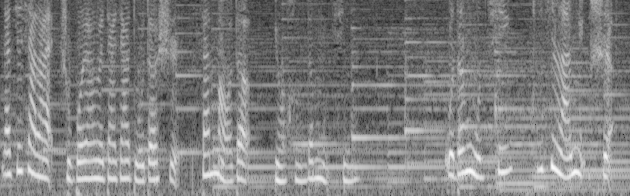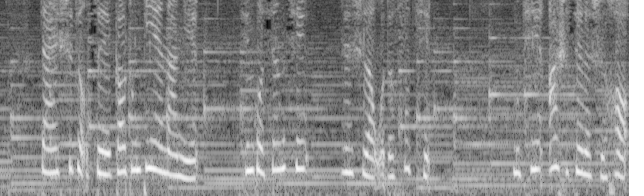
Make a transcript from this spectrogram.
那接下来，主播要为大家读的是三毛的《永恒的母亲》。我的母亲朱静兰女士，在十九岁高中毕业那年，经过相亲，认识了我的父亲。母亲二十岁的时候，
